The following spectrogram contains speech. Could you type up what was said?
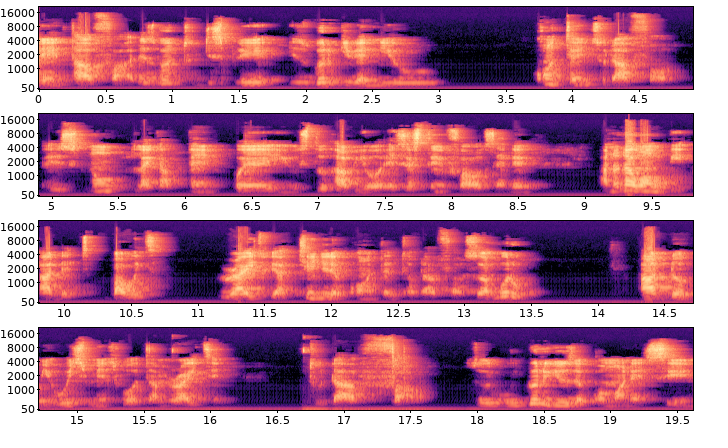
the entire file. It's going to display it's going to give a new content to that file it's not like append where you still have your existing files and then another one will be added. But with write, we are changing the content of that file. So I'm going to add w, which means what I'm writing to that file. So we're going to use the command and say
